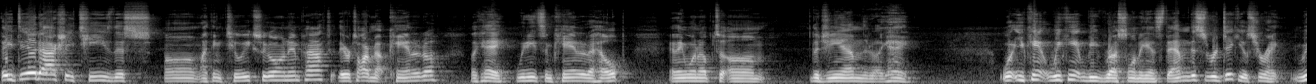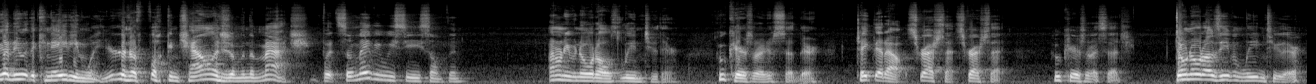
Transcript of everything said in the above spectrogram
they did actually tease this. Um, I think two weeks ago on Impact, they were talking about Canada. Like, hey, we need some Canada help, and they went up to um the GM. And they're like, hey. Well, you can't. We can't be wrestling against them. This is ridiculous. You're right. We got to do it the Canadian way. You're gonna fucking challenge them in the match. But so maybe we see something. I don't even know what I was leading to there. Who cares what I just said there? Take that out. Scratch that. Scratch that. Who cares what I said? Don't know what I was even leading to there.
